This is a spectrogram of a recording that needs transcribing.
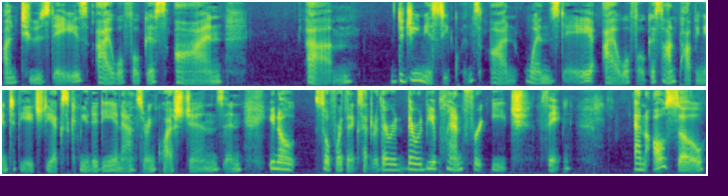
On Tuesdays, I will focus on um, the Genius sequence on Wednesday. I will focus on popping into the HDX community and answering questions and, you know, so forth and etc. There would there would be a plan for each thing. And also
